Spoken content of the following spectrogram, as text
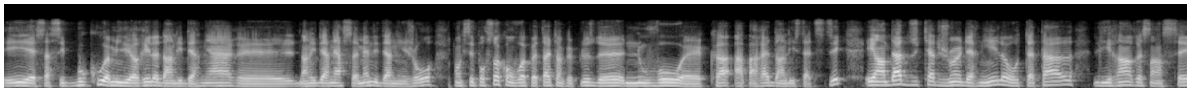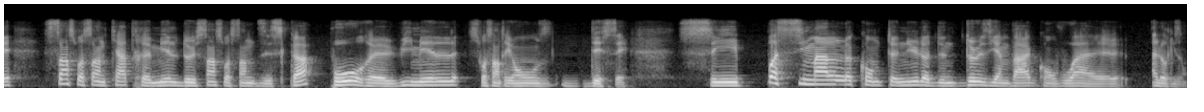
et euh, ça s'est beaucoup amélioré là, dans, les dernières, euh, dans les dernières semaines, les derniers jours. Donc, c'est pour ça qu'on voit peut-être un peu plus de nouveaux euh, cas apparaître dans les statistiques. Et en date du 4 juin dernier, là, au total, l'Iran recensait 164 270 cas pour 8071 décès c'est pas si mal compte tenu d'une deuxième vague qu'on voit euh, à l'horizon.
